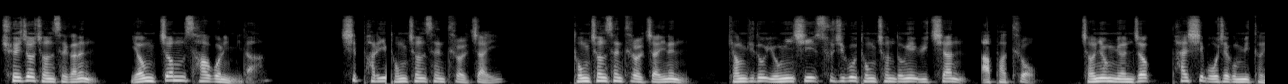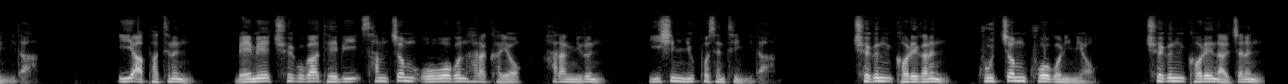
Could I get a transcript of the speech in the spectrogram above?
최저 전세가는 0.4억 원입니다. 18위 동천 센트럴 짜이 동천 센트럴 짜이는 경기도 용인시 수지구 동천동에 위치한 아파트로 전용 면적 85제곱미터입니다. 이 아파트는 매매 최고가 대비 3.5억 원 하락하여 하락률은 26%입니다. 최근 거래가는 9.9억 원이며 최근 거래 날짜는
